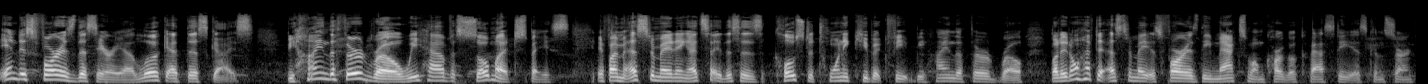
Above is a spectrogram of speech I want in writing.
And as far as this area, look at this, guys. Behind the third row, we have so much space. If I'm estimating, I'd say this is close to 20 cubic feet behind the third row, but I don't have to estimate as far as the maximum cargo capacity is concerned.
